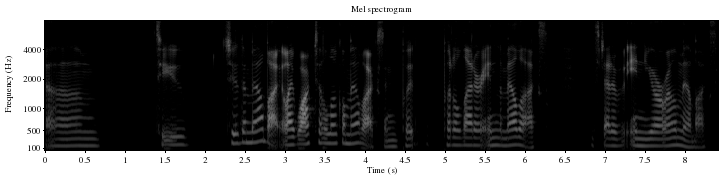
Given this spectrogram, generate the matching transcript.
um, to to the mailbox. Like walk to the local mailbox and put put a letter in the mailbox instead of in your own mailbox.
